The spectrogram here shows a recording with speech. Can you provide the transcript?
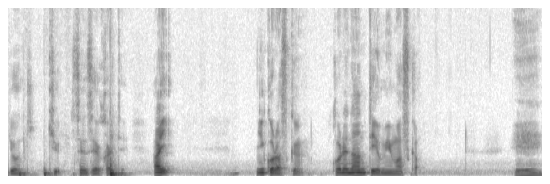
4649先生が書いて「はいニコラス君これなんて読みますか？え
